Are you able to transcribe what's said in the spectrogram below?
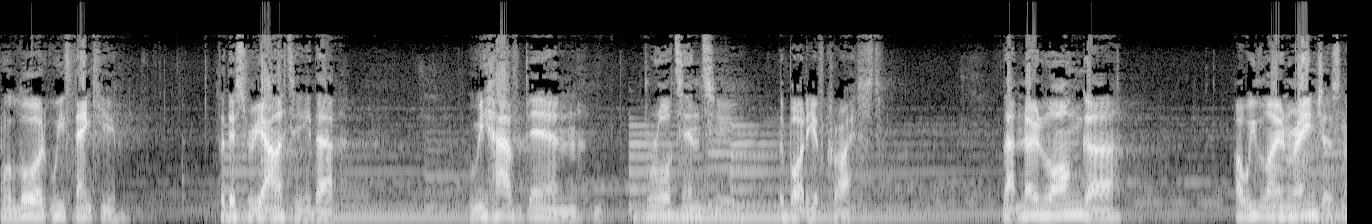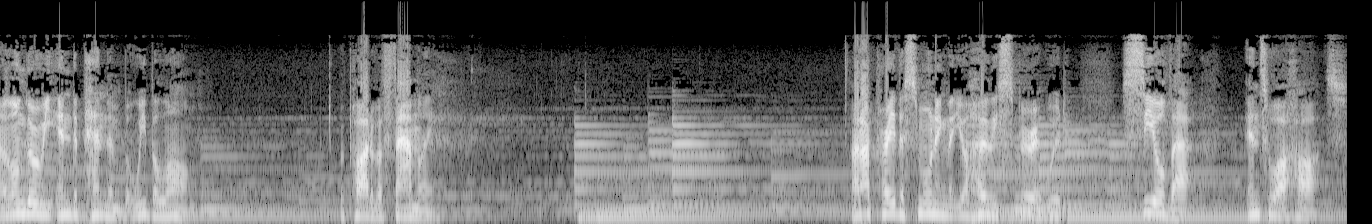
Well, Lord, we thank you for this reality that we have been brought into the body of Christ. That no longer are we lone rangers, no longer are we independent, but we belong. We're part of a family. And I pray this morning that your Holy Spirit would seal that into our hearts.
